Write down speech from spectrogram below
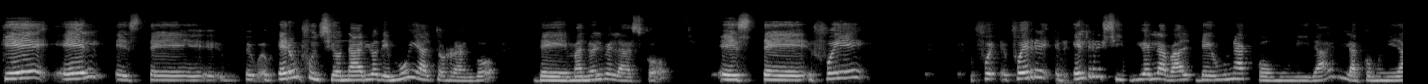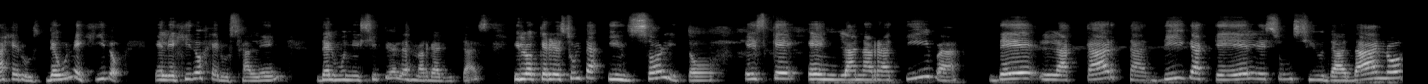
que él este, era un funcionario de muy alto rango de Manuel Velasco, este, fue, fue, fue, él recibió el aval de una comunidad, la comunidad de un ejido, el ejido Jerusalén, del municipio de Las Margaritas. Y lo que resulta insólito es que en la narrativa de la carta diga que él es un ciudadano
